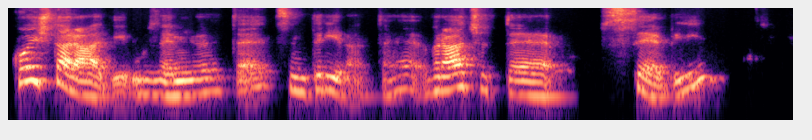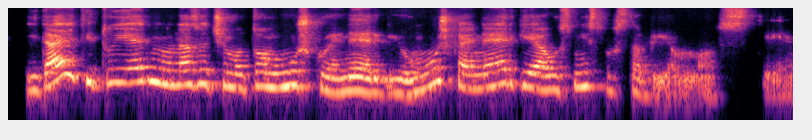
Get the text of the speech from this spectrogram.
koji šta radi? Uzemljujete, centrirate, vraćate sebi i daje ti tu jednu, nazvat ćemo to mušku energiju. Muška energija u smislu stabilnosti.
